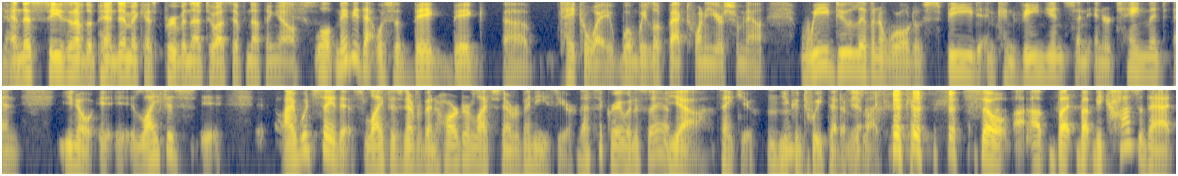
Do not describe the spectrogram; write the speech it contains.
Yeah. And this season of the pandemic has proven that to us, if nothing else. Well, maybe that was the big, big uh, takeaway when we look back 20 years from now. We do live in a world of speed and convenience and entertainment. And, you know, i i- life is, i I would say this life has never been harder, life's never been easier. That's a great way to say it. Yeah, thank you. You Mhm. can tweet that if you'd like. Okay. so, uh, but but because of that,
